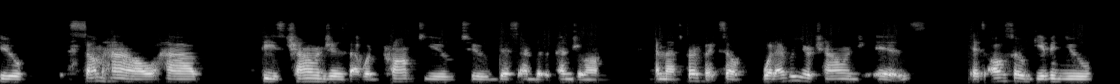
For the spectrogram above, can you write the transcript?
to somehow have these challenges that would prompt you to this end of the pendulum, and that's perfect. So whatever your challenge is, it's also giving you,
